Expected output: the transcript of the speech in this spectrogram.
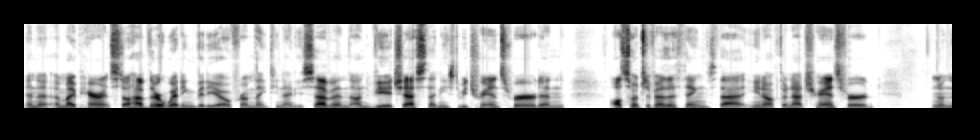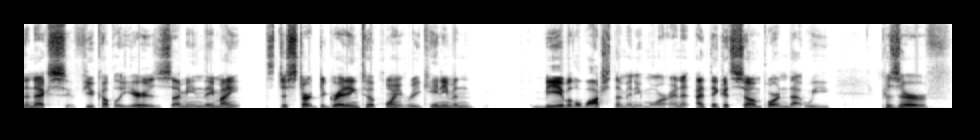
and, uh, my parents still have their wedding video from 1997 on VHS that needs to be transferred and all sorts of other things that you know if they're not transferred in the next few couple of years I mean they might just start degrading to a point where you can't even be able to watch them anymore. And I think it's so important that we preserve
